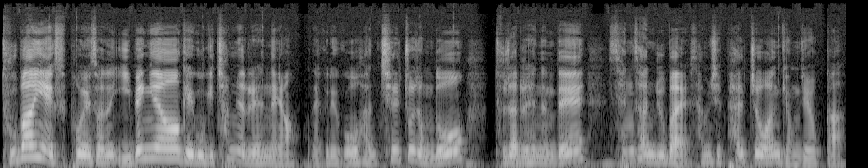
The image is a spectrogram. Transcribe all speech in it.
두바이 엑스포에서는 200여 개국이 참여를 했네요. 네, 그리고 한 7조 정도 투자를 했는데 생산 유발 38조 원 경제 효과.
